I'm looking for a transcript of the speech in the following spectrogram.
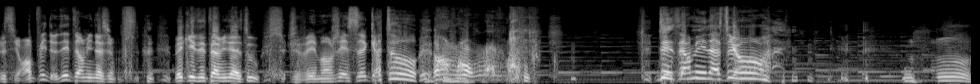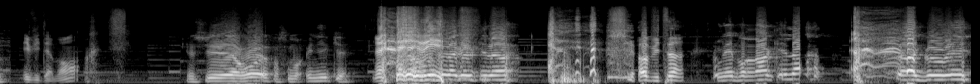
Je suis rempli de détermination. Le mec est déterminé à tout. Je vais manger ce gâteau. Détermination Évidemment. Je suis le héros, forcément unique. oui. C'est la gueule qu'il a Oh putain. Les bras qu'il a C'est un gorille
